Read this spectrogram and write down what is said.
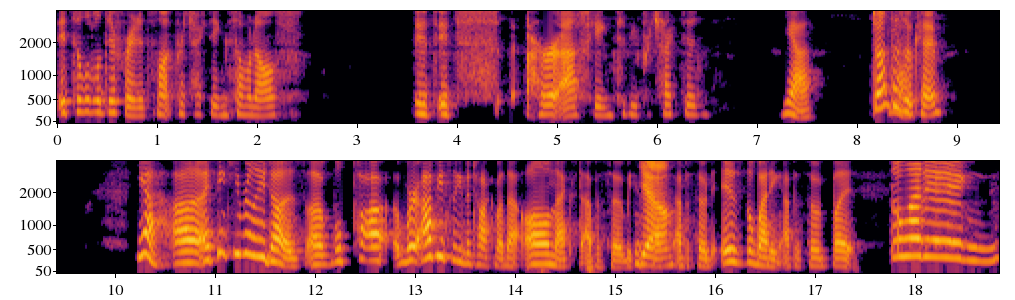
it's a little different. It's not protecting someone else. It it's her asking to be protected. Yeah. John does Yeah. okay. Yeah, uh, I think he really does. Uh, we'll talk. We're obviously going to talk about that all next episode because Yeah. next episode is the wedding episode. But The wedding.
